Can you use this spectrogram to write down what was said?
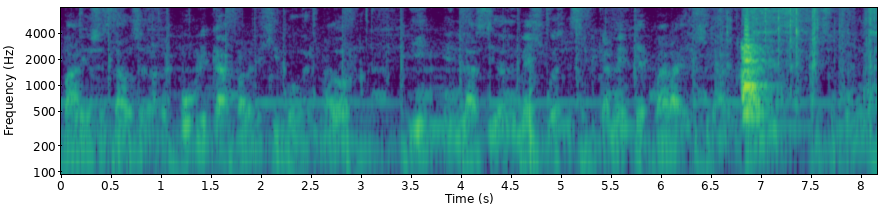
varios estados de la República para elegir gobernador y en la Ciudad de México específicamente para elegir alcaldes, que son como los,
